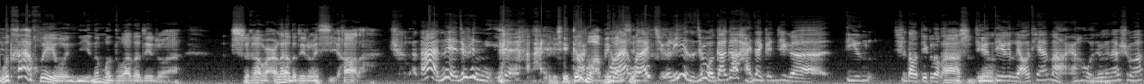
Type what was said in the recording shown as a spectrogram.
不太会有你那么多的这种吃喝玩乐的这种喜好了。扯淡，那也就是你。哎，跟我没关系。我来我来举个例子，就是我刚刚还在跟这个丁是到丁了吧？啊，是这个丁丁聊天嘛，然后我就跟他说，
